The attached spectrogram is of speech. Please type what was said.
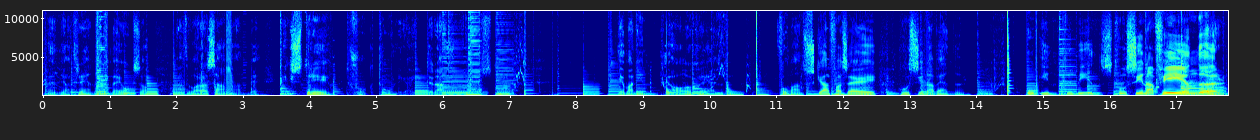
Men jag tränade mig också att vara samman med extremt chocktåliga internationalister. Det man inte har själv får man skaffa sig hos sina vänner och inte minst hos sina fiender.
